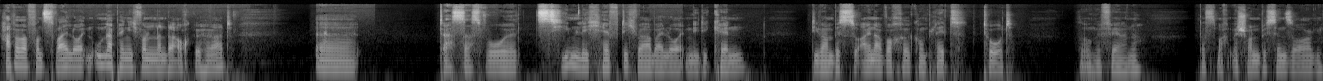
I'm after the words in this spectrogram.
Habe aber von zwei Leuten unabhängig voneinander auch gehört, äh, dass das wohl ziemlich heftig war bei Leuten, die die kennen. Die waren bis zu einer Woche komplett tot. So ungefähr, ne? Das macht mir schon ein bisschen Sorgen.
